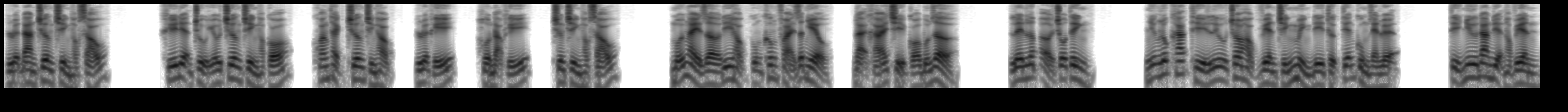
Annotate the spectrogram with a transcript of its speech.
luyện đan chương trình học sáu. Khí điện chủ yếu chương trình học có, khoáng thạch chương trình học, luyện khí, hồn đạo khí chương trình học sáu. Mỗi ngày giờ đi học cũng không phải rất nhiều, đại khái chỉ có bốn giờ. Lên lớp ở chỗ tinh. Những lúc khác thì lưu cho học viên chính mình đi thực tiễn cùng rèn luyện. Tỷ như đan điện học viên,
